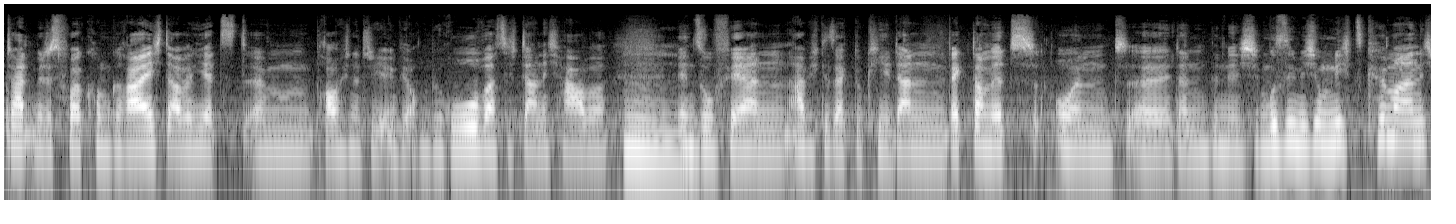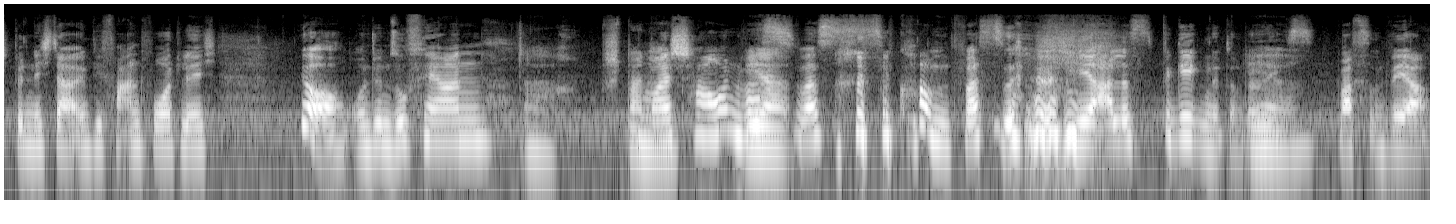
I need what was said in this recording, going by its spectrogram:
Da hat mir das vollkommen gereicht. Aber jetzt ähm, brauche ich natürlich irgendwie auch ein Büro, was ich da nicht habe. Mhm. Insofern habe ich gesagt, okay, dann weg damit. Und äh, dann bin ich, muss ich mich um nichts kümmern. Ich bin nicht da irgendwie verantwortlich. Ja, und insofern. Ach Spannend. Mal schauen, was, ja. was kommt, was mir alles begegnet unterwegs. Ja. Was und wer.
